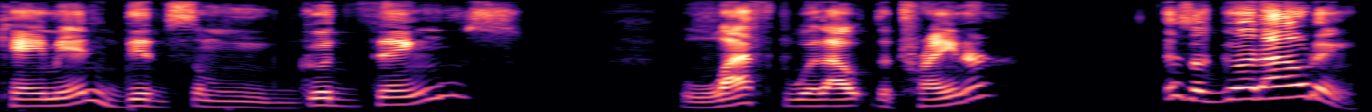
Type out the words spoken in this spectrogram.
Came in, did some good things, left without the trainer. Is a good outing.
